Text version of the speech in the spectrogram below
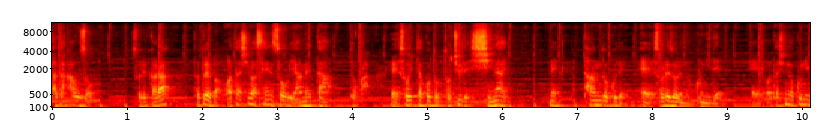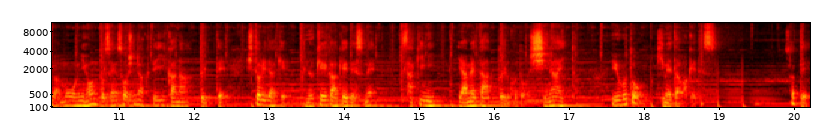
戦うぞそれから例えば私は戦争をやめたとか、えそういったことを途中でしない、ね、単独で、えそれぞれの国で、え私の国はもう日本と戦争しなくていいかなと言って一人だけ抜け駆けですね先にやめたということをしないということを決めたわけです。さて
